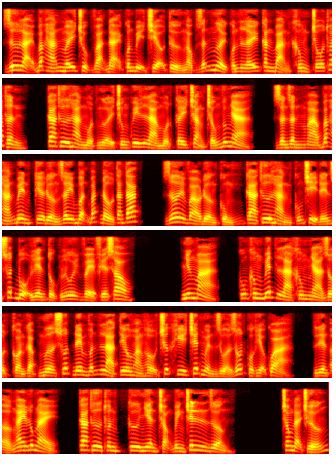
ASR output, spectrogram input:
Dư lại Bắc Hán mấy chục vạn đại quân bị Triệu Tử Ngọc dẫn người quân lấy căn bản không chỗ thoát thân, ca thư Hàn một người trung quy là một cây chẳng chống vững nhà, dần dần mà Bắc Hán bên kia đường dây bận bắt đầu tan tác, rơi vào đường cùng ca thư Hàn cũng chỉ đến xuất bộ liên tục lui về phía sau. Nhưng mà, cũng không biết là không nhà rột còn gặp mưa suốt đêm vẫn là tiêu hoàng hậu trước khi chết nguyền rủa rốt cuộc hiệu quả, liền ở ngay lúc này, ca thư thuân cư nhiên trọng binh trên giường. Trong đại trướng,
